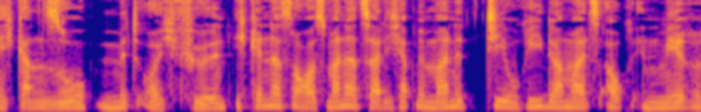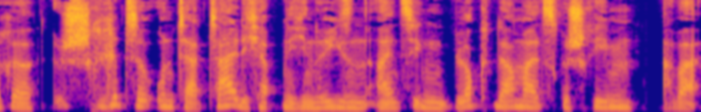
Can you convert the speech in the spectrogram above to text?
ich kann so mit euch fühlen. Ich kenne das noch aus meiner Zeit. Ich habe mir meine Theorie damals auch in mehrere Schritte unterteilt. Ich habe nicht einen riesen einzigen Block damals geschrieben, aber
